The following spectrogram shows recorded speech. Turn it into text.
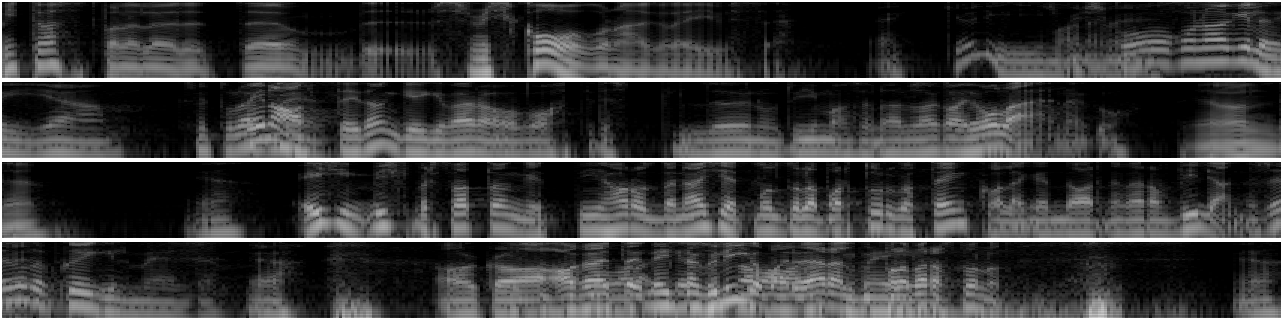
mitu aastat pole löödud. Šmiško kunagi lõi vist või? äkki oli viimane Šmiško kunagi lõi, jaa. kas nüüd penalteid on keegi väravavahtidest löönud viimasel ajal, väga ei ole nagu? Ei ole olnud, jah. jah esi-, miskipärast vaata ongi, et nii haruldane asi, et mul tuleb Artur Kotenko legendaarne värav Viljandis. see tuleb kõigil meelde. jah, aga, aga et neid nagu liiga palju järelikult pole pärast olnud. jah,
